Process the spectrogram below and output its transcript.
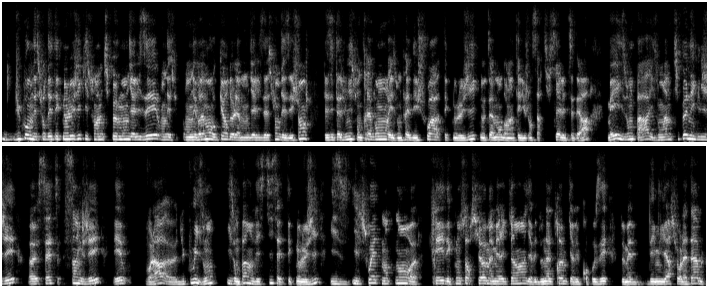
Du coup, on est sur des technologies qui sont un petit peu mondialisées. On est, on est vraiment au cœur de la mondialisation des échanges. Les États-Unis sont très bons et ils ont fait des choix technologiques, notamment dans l'intelligence artificielle, etc. Mais ils ont pas, ils ont un petit peu négligé euh, cette 5G et voilà, euh, du coup, ils ont ils n'ont pas investi cette technologie. Ils, souhaitent maintenant euh, créer des consortiums américains. Il y avait Donald Trump qui avait proposé de mettre des milliards sur la table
